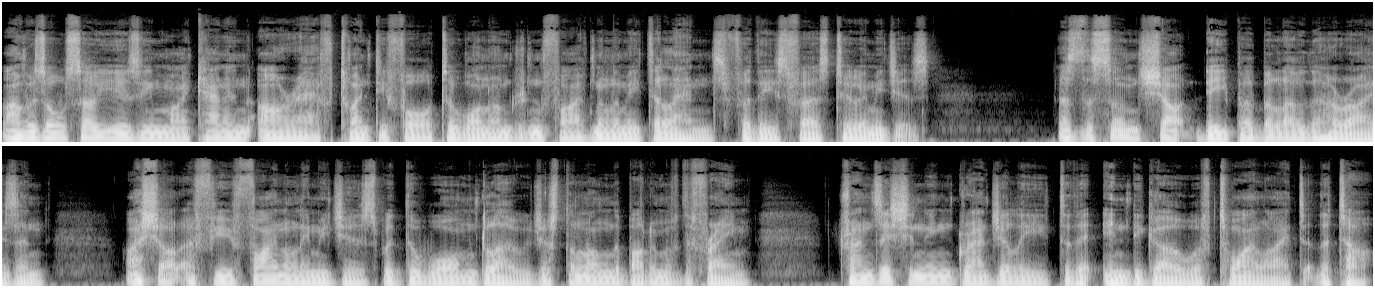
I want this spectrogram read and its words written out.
I was also using my Canon RF 24 to 105mm lens for these first two images. As the sun shot deeper below the horizon, I shot a few final images with the warm glow just along the bottom of the frame, transitioning gradually to the indigo of twilight at the top.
